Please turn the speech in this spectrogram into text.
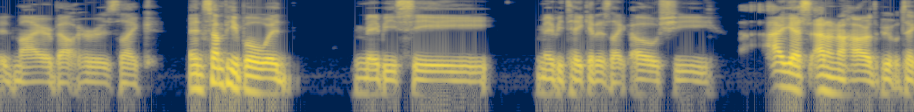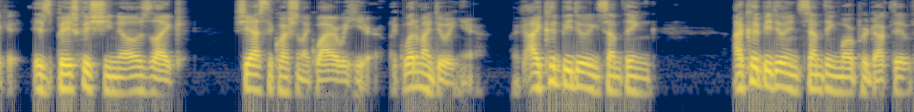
admire about her is like and some people would maybe see maybe take it as like, oh, she I guess I don't know how other people take it. Is basically she knows like she asks the question like why are we here? Like what am I doing here? Like I could be doing something I could be doing something more productive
